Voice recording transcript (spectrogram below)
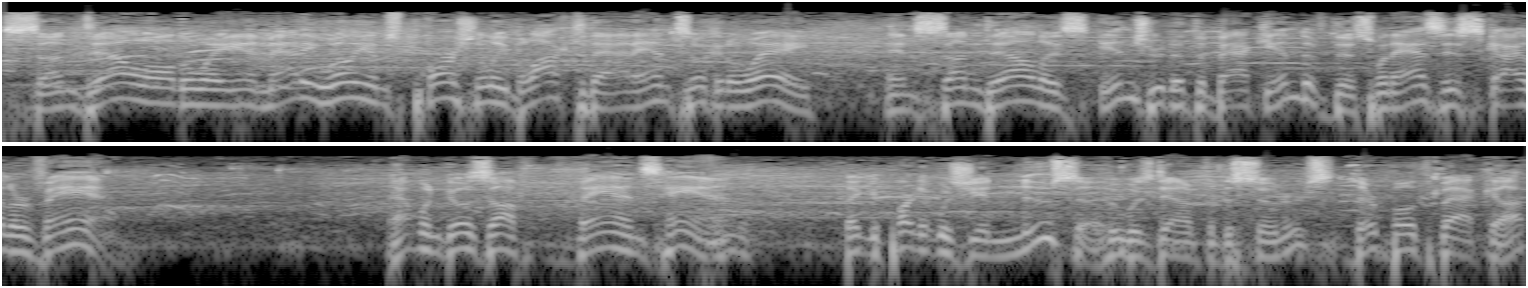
Sundell all the way in. Madi Williams partially blocked that and took it away. And Sundell is injured at the back end of this one, as is Skylar Vann. That one goes off Vann's hand. Beg your pardon, it was Llanusa who was down for the Sooners. They're both back up.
